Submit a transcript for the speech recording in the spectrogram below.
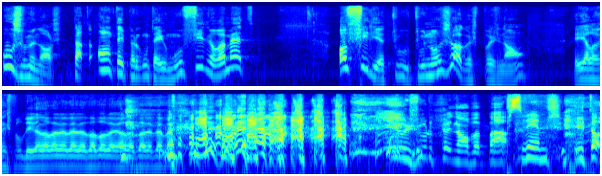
os menores. Portanto, ontem perguntei ao meu filho, novamente, ó filha, tu, tu não jogas, pois não? E ele respondeu. Eu juro que não, papá. Percebemos. Então,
